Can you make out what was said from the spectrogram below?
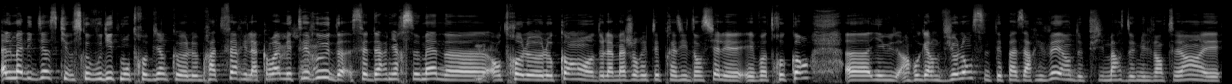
El Malidia, ce que vous dites montre bien que le bras de fer, il a quand même été rude ces dernières semaines euh, entre le, camp de la majorité présidentielle et, votre camp. Euh, il y a eu un regain de violence, ce n'était pas arrivé hein, depuis mars 2021 et,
